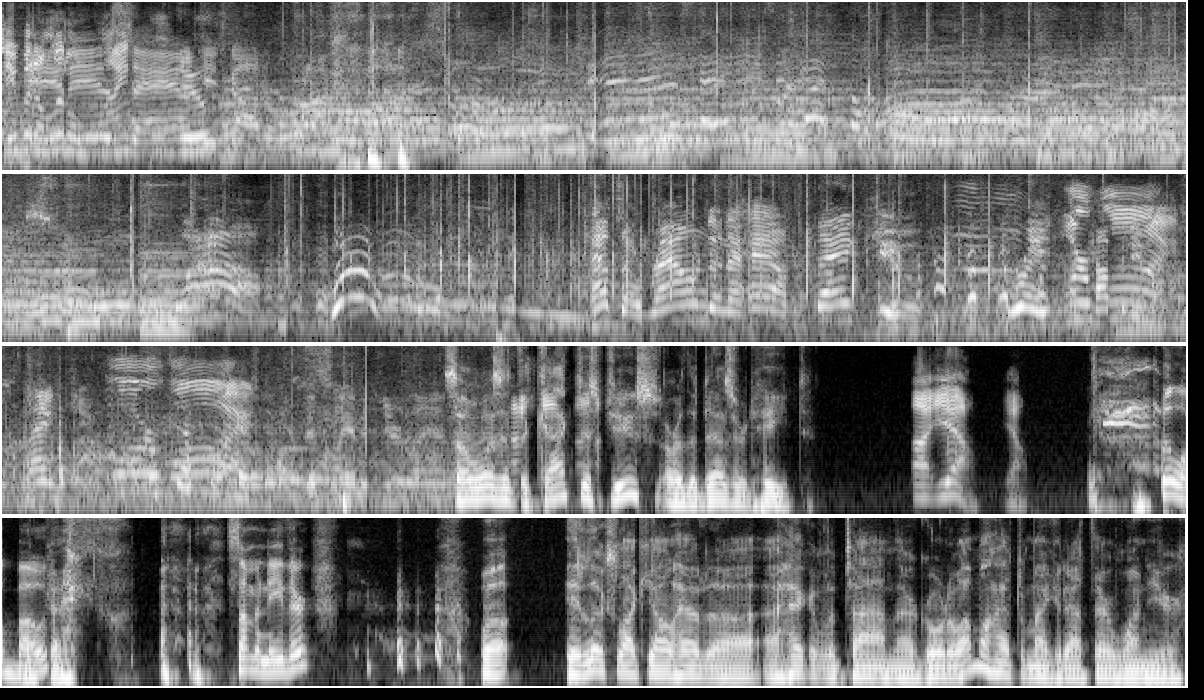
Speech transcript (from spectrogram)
See what a little his blind can do? He's got a rock my soul. in his hands. He's got the whole Wow! That's a round and a half. Thank you. Great More accompaniment. Thank you. More wine. This land is your land. So was it the cactus juice or the desert heat? Uh, yeah, yeah. A little of both. Okay. Some of neither. Well, it looks like y'all had uh, a heck of a time there, Gordo. I'm gonna have to make it out there one year.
